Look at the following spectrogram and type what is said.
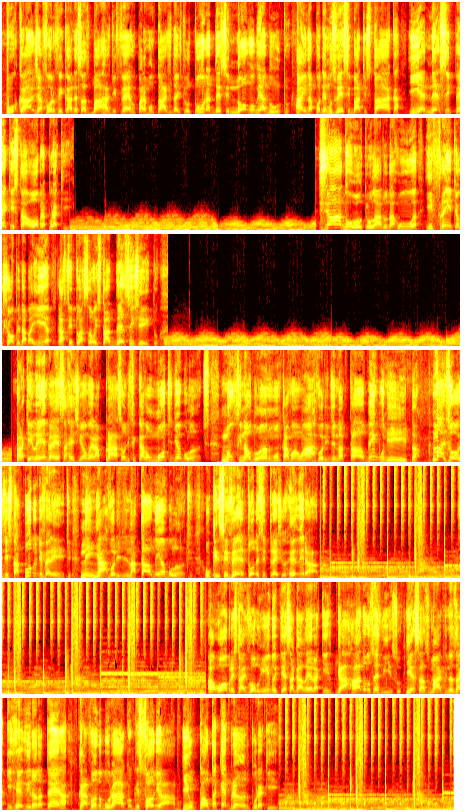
Por cá já foram ficadas essas barras de ferro para montagem da estrutura desse novo viaduto. Ainda podemos ver esse bate-estaca e é nesse pé que está a obra por aqui. Já do outro lado da rua, em frente ao shopping da Bahia, a situação está desse jeito. Para quem lembra, essa região era a praça onde ficava um monte de ambulantes. No final do ano montavam uma árvore de Natal bem bonita. Mas hoje está tudo diferente. Nem árvore de Natal, nem ambulante. O que se vê é todo esse trecho revirado. A obra está evoluindo e tem essa galera aqui garrada no serviço. E essas máquinas aqui revirando a terra, cavando buraco que só o diabo. E o pau tá quebrando por aqui.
